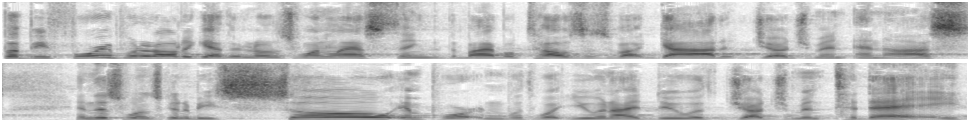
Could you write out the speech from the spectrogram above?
But before we put it all together, notice one last thing that the Bible tells us about God, judgment, and us. And this one's going to be so important with what you and I do with judgment today.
